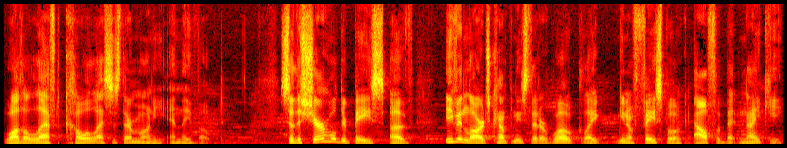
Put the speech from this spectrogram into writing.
while the left coalesces their money and they vote. So the shareholder base of even large companies that are woke, like you know Facebook, Alphabet, Nike,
